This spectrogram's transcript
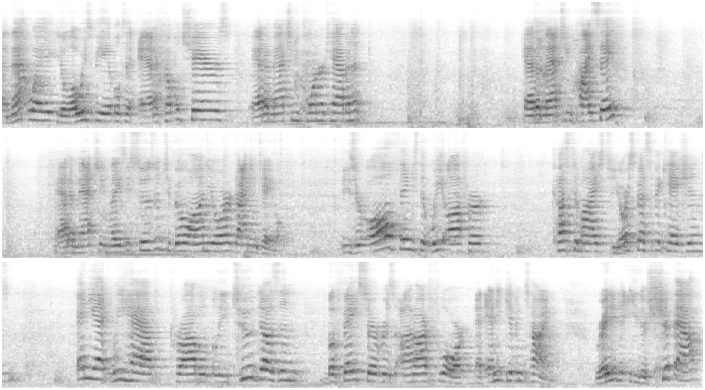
And that way, you'll always be able to add a couple chairs, add a matching corner cabinet, add a matching pie safe, add a matching Lazy Susan to go on your dining table. These are all things that we offer customized to your specifications, and yet we have probably two dozen buffet servers on our floor at any given time, ready to either ship out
